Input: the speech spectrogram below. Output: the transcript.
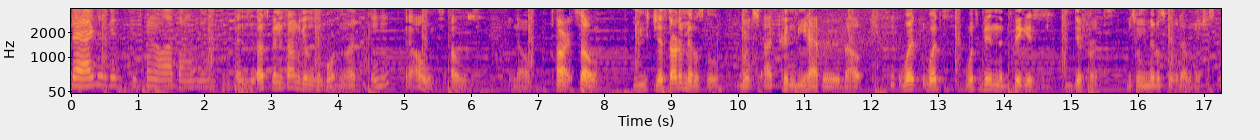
that I just get to spend a lot of time with you. It's, us spending time together is important, right? Mhm. Yeah, always, always. You know. All right, so you just started middle school, which I couldn't be happier about. what what's what's been the biggest difference between middle school and elementary school?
